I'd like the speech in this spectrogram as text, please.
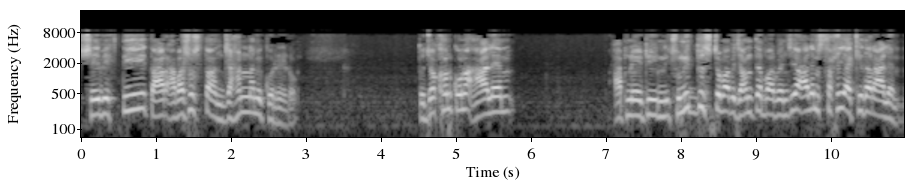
সেই ব্যক্তি তার আবাসস্থান জাহান নামে করে নিল। তো যখন কোনো আলেম আপনি এটি সুনির্দিষ্টভাবে জানতে পারবেন যে আলেম সাহি আকিদার আলেম।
